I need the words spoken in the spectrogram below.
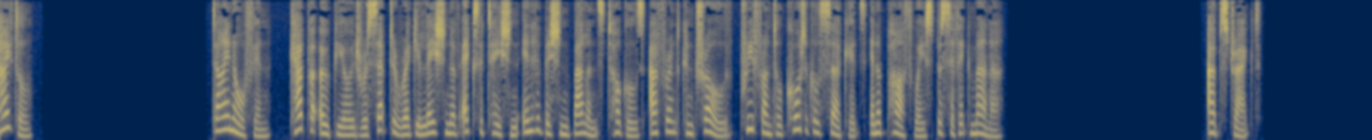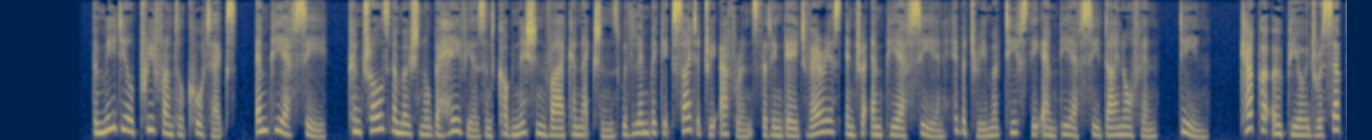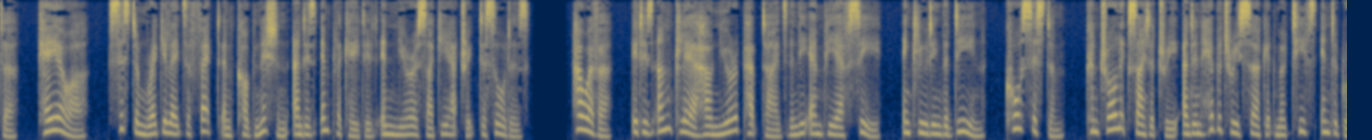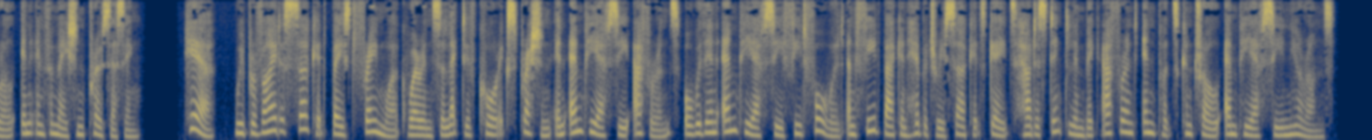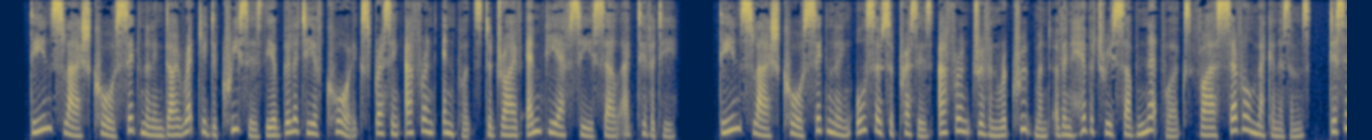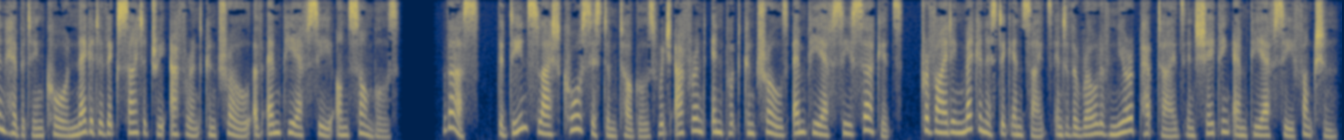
Title Dynorphin, kappa opioid receptor regulation of excitation inhibition balance toggles afferent control of prefrontal cortical circuits in a pathway specific manner. Abstract The medial prefrontal cortex, MPFC, controls emotional behaviors and cognition via connections with limbic excitatory afferents that engage various intra MPFC inhibitory motifs. The MPFC dynorphin, Dyn, kappa opioid receptor, KOR, system regulates affect and cognition and is implicated in neuropsychiatric disorders. However, it is unclear how neuropeptides in the MPFC, including the Dyn, KOR system, control excitatory and inhibitory circuit motifs integral in information processing. Here, we provide a circuit based framework wherein selective KOR expression in MPFC afferents or within MPFC feed forward and feedback inhibitory circuits gates how distinct limbic afferent inputs control MPFC neurons. Dyn slash KOR signaling directly decreases the ability of KOR expressing afferent inputs to drive MPFC cell activity. Dyn slash KOR signaling also suppresses afferent driven recruitment of inhibitory subnetworks via several mechanisms, disinhibiting KOR negative excitatory afferent control of MPFC ensembles. Thus, the Dyn KOR system toggles which afferent input controls MPFC circuits, providing mechanistic insights into the role of neuropeptides in shaping MPFC function.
